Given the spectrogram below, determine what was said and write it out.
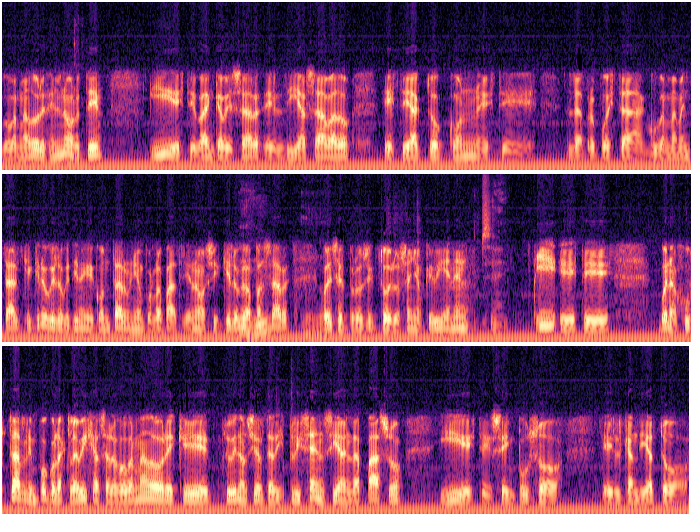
gobernadores del norte y este, va a encabezar el día sábado este acto con este, la propuesta gubernamental, que creo que es lo que tiene que contar Unión por la Patria, ¿no? Así, ¿qué es lo que va a pasar? ¿Cuál es el proyecto de los años que vienen? Y, este, bueno, ajustarle un poco las clavijas a los gobernadores que tuvieron cierta displicencia en la paso y este, se impuso el candidato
